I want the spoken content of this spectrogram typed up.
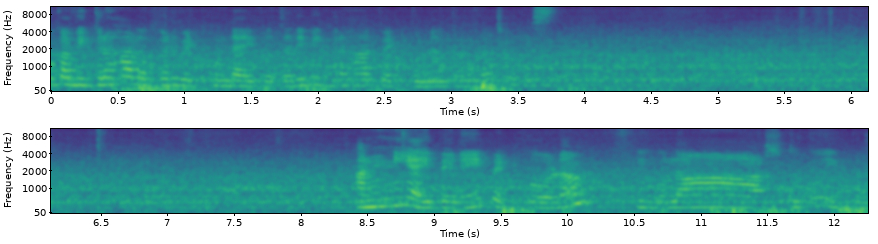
ఒక విగ్రహాలు ఒక్కటి పెట్టుకుంటే అయిపోతుంది. విగ్రహాలు పెట్టుకున్నాక కూడా చూపిస్తాను అన్నీ అయిపోయినాయి పెట్టుకోవడం. ఇగో లాస్ట్కు ఇప్పుడు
